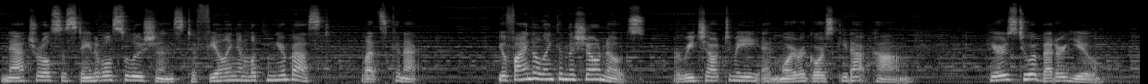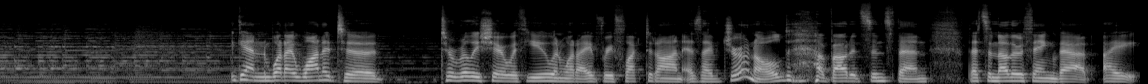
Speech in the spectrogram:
natural, sustainable solutions to feeling and looking your best, let's connect. You'll find a link in the show notes or reach out to me at moiragorski.com. Here's to a better you. Again, what I wanted to to really share with you and what I've reflected on as I've journaled about it since then. That's another thing that I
